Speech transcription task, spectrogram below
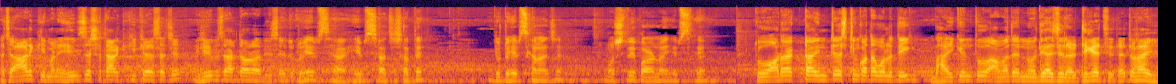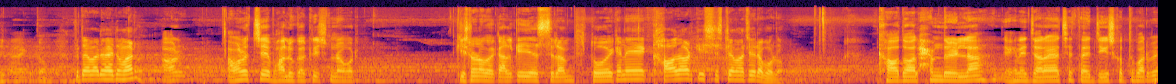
আচ্ছা আর কি মানে হিপসের সাথে আর কি কি ক্লাস আছে? হিপস আর দর হাদিস এই দুটো হিপস হ্যাঁ হিপস আছে সাথে। দুটো হিপস খানা আছে। মসজিদে পড়ানো হয় হিপস থেকে তো আরও একটা ইন্টারেস্টিং কথা বলে দিই। ভাই কিন্তু আমাদের নদিয়া জেলার ঠিক আছে? তাই তো ভাই? একদম। কোথায় বাড়ি ভাই তোমার? আর আমার হচ্ছে ভালুকা কৃষ্ণনগর। কৃষ্ণনগর কালকেই এসেছিলাম। তো এখানে খাওয়া দাওয়ার কী সিস্টেম আছে? এটা বলো। খাওয়া দাওয়া আলহামদুলিল্লাহ। এখানে যারা আছে তাই জিজ্ঞেস করতে পারবে।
